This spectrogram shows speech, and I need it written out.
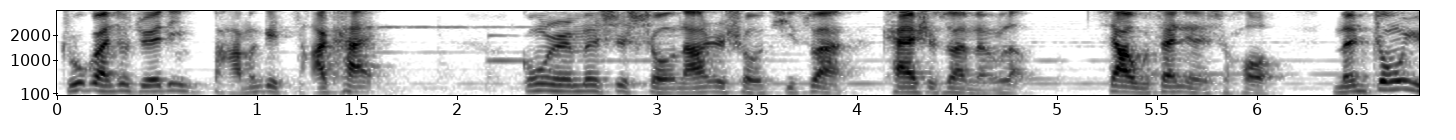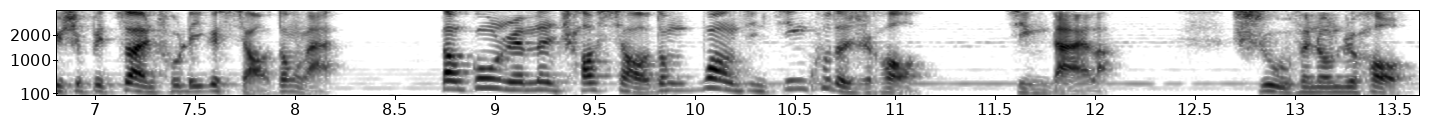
主管就决定把门给砸开。工人们是手拿着手提钻开始钻门了。下午三点的时候，门终于是被钻出了一个小洞来。当工人们朝小洞望进金库的时候，惊呆了。十五分钟之后，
